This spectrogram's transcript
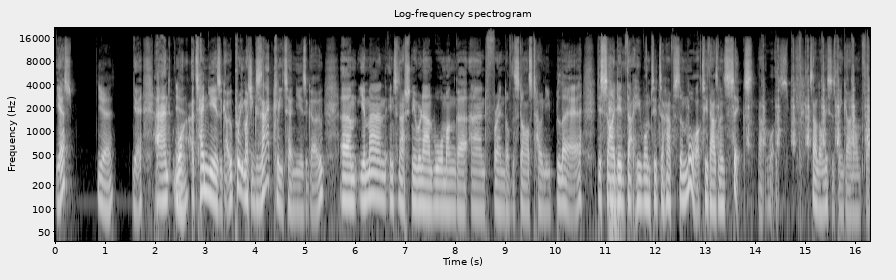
Yes? Yeah. Yeah, and what uh, ten years ago, pretty much exactly ten years ago, um, your man, internationally renowned warmonger and friend of the stars, Tony Blair, decided that he wanted to have some more. Two thousand and six, that was. That's how long this has been going on for.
